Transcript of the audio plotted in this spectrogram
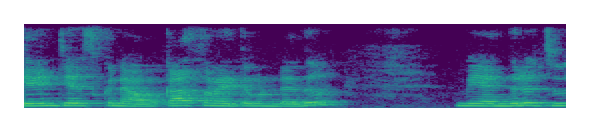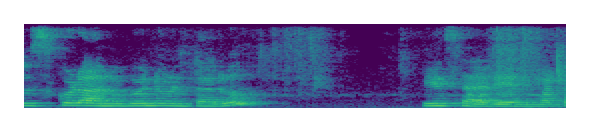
చేంజ్ చేసుకునే అవకాశం అయితే ఉండదు. మీ అందరూ చూసి కూడా అనుకొని ఉంటారు. ఈ శారీ అనమాట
